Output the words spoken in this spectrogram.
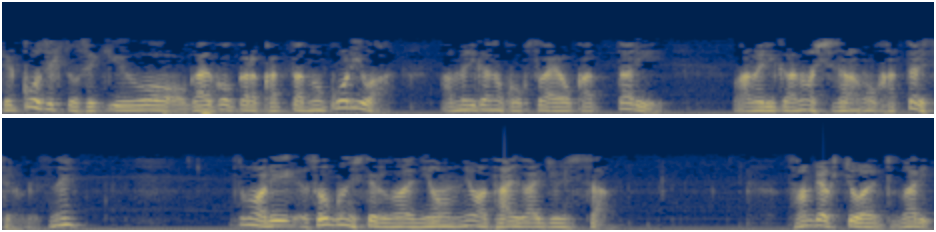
鉄鉱石と石油を外国から買った残りは、アメリカの国債を買ったり、アメリカの資産を買ったりしてるわけですね。つまり、そういうふうにしてるのは日本には対外純資産、300兆円となり、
